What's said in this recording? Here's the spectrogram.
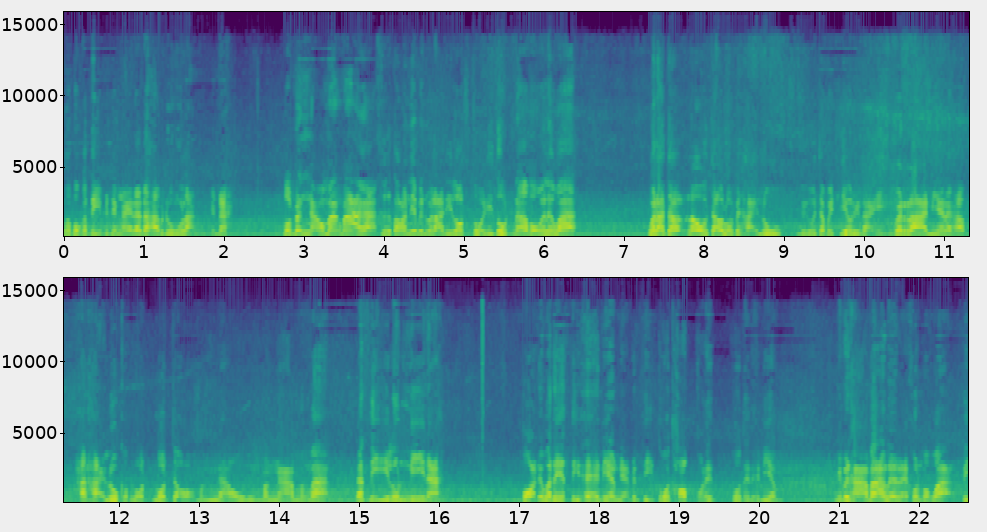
ว่าปกติเป็นยังไงแล้วนะคะมาดูข้างหลังเห็นไหมรถมันเหงามากมากๆอะคือตอนนี้เป็นเวลาที่รถสวยที่สุดนะบอกไว้เลยว่า เวลาจะเราจะเอารถไปถ่ายรูปหรือว่าจะไปเที่ยวที่ไหน เวลานี้นะครับ ถ้าถ่ายรูปกับรถรถจะออกมาเงา มางามมากๆ และสีรุ่นนี้นะฟอร์ดเอเวอเรสต์สีไทเทเนียมเนี่ยเป็นสีตัวท็อปของตัวไทเทเนียม มีปัญหามากเลยหลายคนบอกว่าสี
